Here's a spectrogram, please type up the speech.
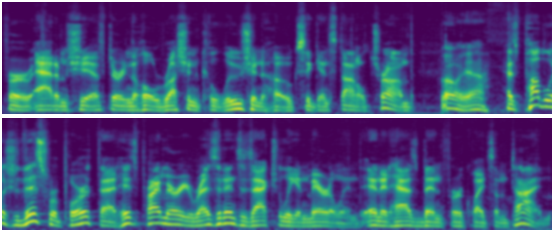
for Adam Schiff during the whole Russian collusion hoax against Donald Trump. Oh yeah, has published this report that his primary residence is actually in Maryland, and it has been for quite some time.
